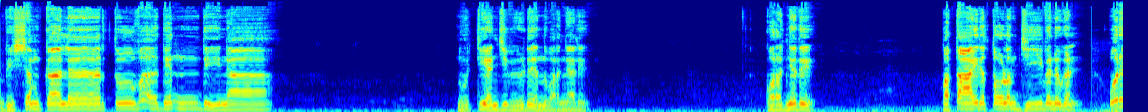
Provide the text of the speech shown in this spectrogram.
വിഷം കലർത്തുവതെന്തിനാ? നൂറ്റിയഞ്ച് വീട് എന്ന് പറഞ്ഞാൽ കുറഞ്ഞത് പത്തായിരത്തോളം ജീവനുകൾ ഒരു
